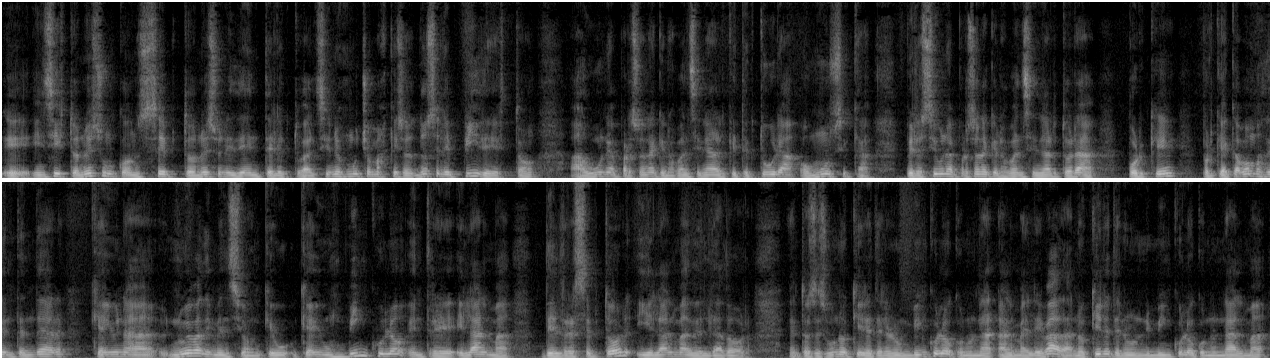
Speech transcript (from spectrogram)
eh, insisto, no es un concepto, no es una idea intelectual, sino es mucho más que eso. No se le pide esto a una persona que nos va a enseñar arquitectura o música, pero sí a una persona que nos va a enseñar Torah. ¿Por qué? Porque acabamos de entender que hay una nueva dimensión, que, que hay un vínculo entre el alma del receptor y el alma del dador. Entonces uno quiere tener un vínculo con una alma elevada, no quiere tener un vínculo con un alma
